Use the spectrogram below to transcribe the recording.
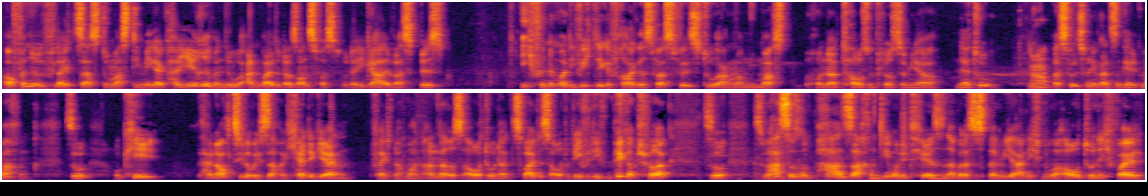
auch wenn du vielleicht sagst, du machst die mega Karriere, wenn du Anwalt oder sonst was oder egal was bist, ich finde immer die wichtige Frage ist, was willst du, angenommen, du machst 100.000 plus im Jahr netto, ja. Was willst du mit dem ganzen Geld machen? So, okay, halt auch Ziel, aber ich sage, ich hätte gern vielleicht nochmal ein anderes Auto oder ein zweites Auto, definitiv ein Pickup-Truck. So, so hast du so ein paar Sachen, die monetär sind, aber das ist bei mir eigentlich nur Auto, nicht weil,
